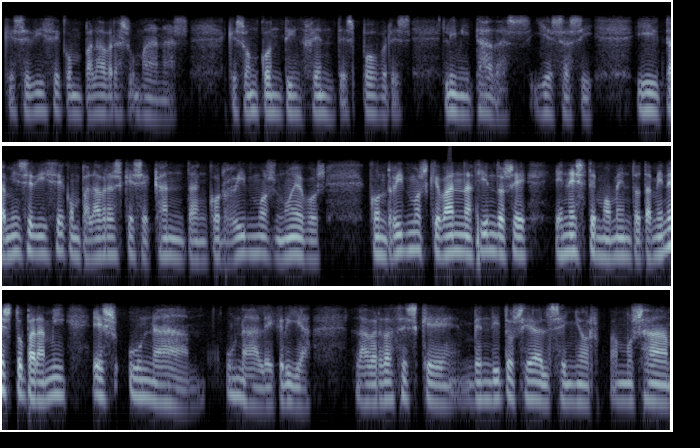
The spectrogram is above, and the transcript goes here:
que se dice con palabras humanas, que son contingentes, pobres, limitadas, y es así. Y también se dice con palabras que se cantan, con ritmos nuevos, con ritmos que van haciéndose en este momento. También esto para mí es una, una alegría. La verdad es que bendito sea el Señor. Vamos a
